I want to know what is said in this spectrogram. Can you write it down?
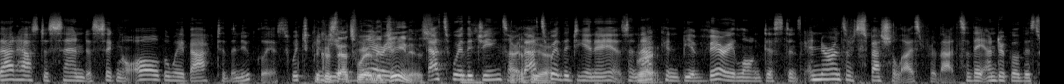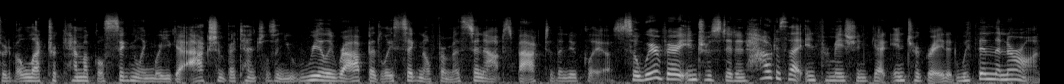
that has to send a signal all the way back to the nucleus, which can because be that's very, where the gene is. That's where the genes are. That's Yeah. where the DNA is, and Right. that can be a very long distance. And neurons are specialized for that, so they undergo this sort of electrochemical signaling where you get action potentials and you really rapidly signal from a synapse back to the nucleus. So we're very interested in how does that information get integrated within the neuron.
